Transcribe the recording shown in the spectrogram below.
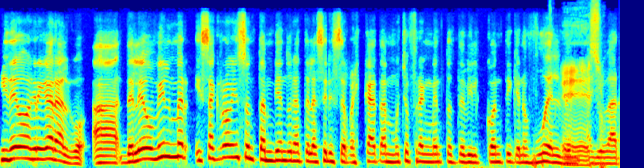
Y debo agregar algo, a de Leo Milmer y Zach Robinson también durante la serie se rescatan muchos fragmentos de Bill Conti que nos vuelven a Eso. llevar.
